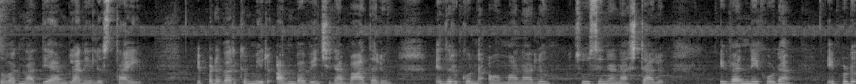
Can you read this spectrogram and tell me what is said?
సువర్ణ అధ్యాయంలా నిలుస్తాయి. ఇప్పటి వరకు మీరు అనుభవించిన బాధలు ఎదుర్కొన్న అవమానాలు చూసిన నష్టాలు ఇవన్నీ కూడా ఇప్పుడు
